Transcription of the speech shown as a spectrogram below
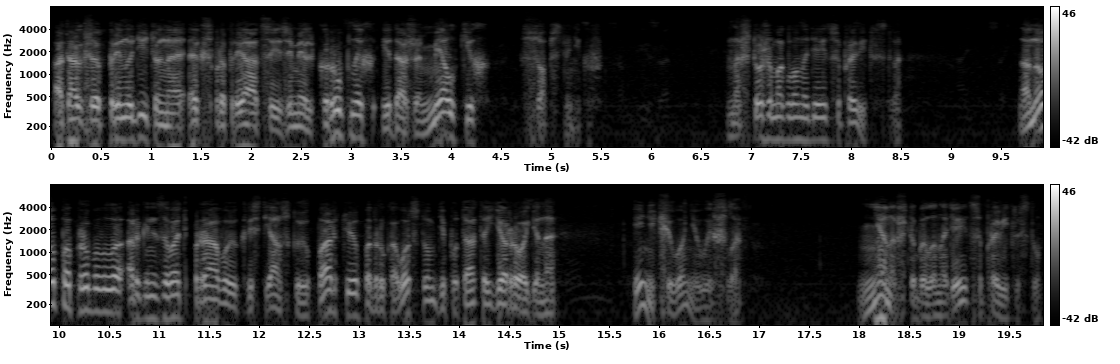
а также принудительная экспроприация земель крупных и даже мелких собственников. На что же могло надеяться правительство? Оно попробовало организовать правую крестьянскую партию под руководством депутата Ерогина, и ничего не вышло. Не на что было надеяться правительству.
